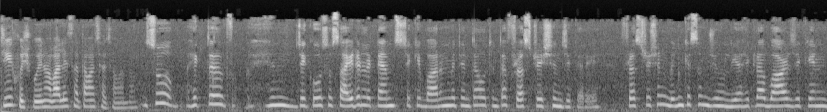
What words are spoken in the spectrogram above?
जी ख़ुशबू इन हवाले से तुम छा चवंदव ॾिसो हिकु त हिन जेको सुसाइडल अटैम्पट्स जेके ॿारनि में थियनि था उहे थियनि था फ्रस्ट्रेशन जे करे फ्रस्ट्रेशन बिन क़िस्म जी हूंदी आहे हिकिड़ा ॿार जेके आहिनि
